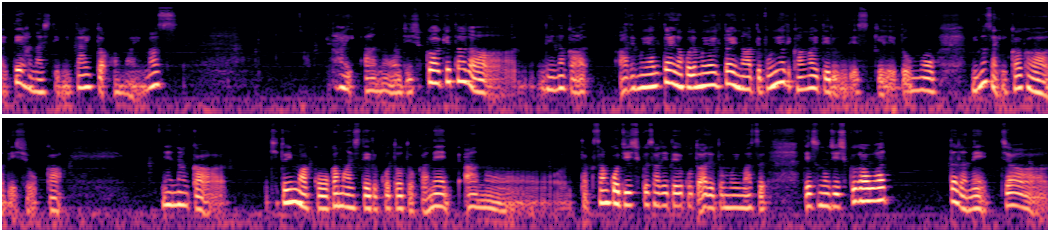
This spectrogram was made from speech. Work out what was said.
えて話してみたいと思います。はい、あの自粛明けたらねなんかあれもやりたいなこれもやりたいなってぼんやり考えてるんですけれども皆さんいかがでしょうか？ね、なんかきっと今こう我慢していることとかねあのたくさんこう自粛されてることあると思います。でその自粛が終わったらねじゃあ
